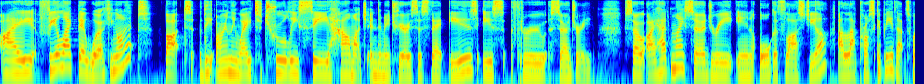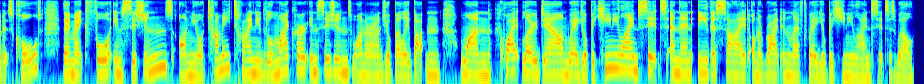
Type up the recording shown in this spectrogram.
I feel like they're working on it but the only way to truly see how much endometriosis there is is through surgery. So I had my surgery in August last year, a laparoscopy, that's what it's called. They make four incisions on your tummy, tiny little micro incisions, one around your belly button, one quite low down where your bikini line sits, and then either side on the right and left where your bikini line sits as well.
